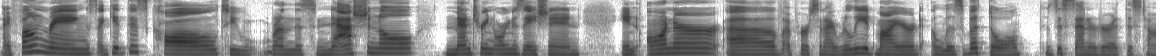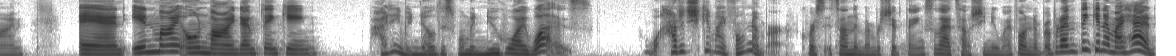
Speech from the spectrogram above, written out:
My phone rings. I get this call to run this national mentoring organization in honor of a person I really admired, Elizabeth Dole, who's a senator at this time. And in my own mind, I'm thinking, I didn't even know this woman knew who I was. How did she get my phone number? Course, it's on the membership thing, so that's how she knew my phone number. But I'm thinking in my head,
